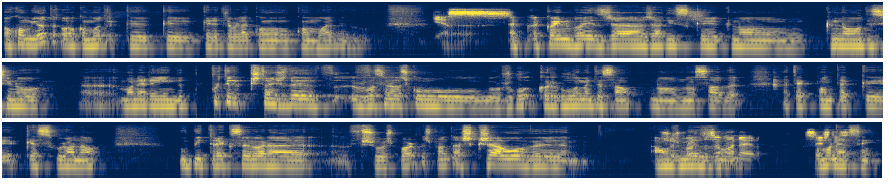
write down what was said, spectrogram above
ou como outra, ou como outra que, que queira trabalhar com, com moeda. Yes. A, a Coinbase já, já disse que, que, não, que não adicionou uh, Monero ainda por ter questões de, de, relacionadas com, o, com a regulamentação, não, não sabe até que ponto é que, que é seguro ou não. O Bitrex agora fechou as portas, pronto, acho que já houve há uns fechou meses. As portas um, a Monero. A Monero, sim.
